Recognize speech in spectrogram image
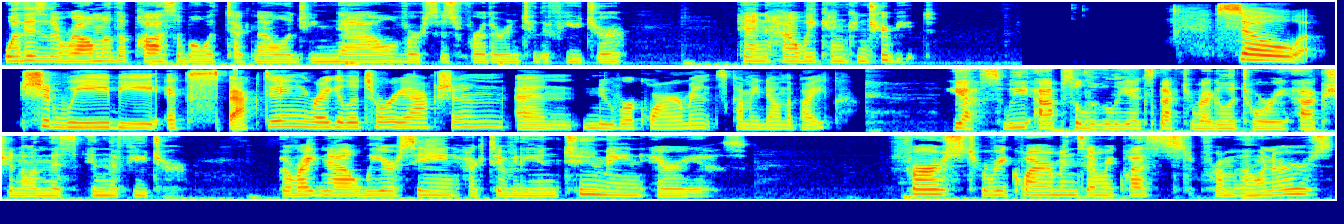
what is the realm of the possible with technology now versus further into the future, and how we can contribute. So, should we be expecting regulatory action and new requirements coming down the pike? Yes, we absolutely expect regulatory action on this in the future. But right now, we are seeing activity in two main areas. First, requirements and requests from owners,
